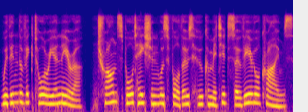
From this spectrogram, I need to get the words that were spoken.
Within the Victorian era, transportation was for those who committed severe crimes.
